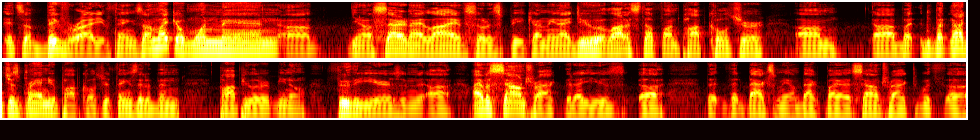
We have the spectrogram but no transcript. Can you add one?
it's a big variety of things. I'm like a one man, uh, you know, Saturday Night Live, so to speak. I mean, I do a lot of stuff on pop culture, um, uh, but but not just brand new pop culture, things that have been popular, you know, through the years. And uh, I have a soundtrack that I use uh, that that backs me. I'm backed by a soundtrack with uh,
